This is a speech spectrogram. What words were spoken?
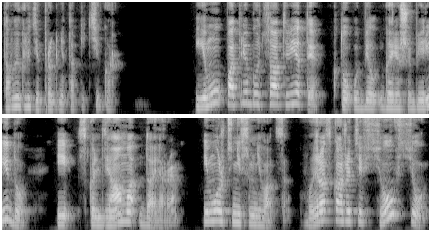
Того и гляди, прыгнет, так и тигр. Ему потребуются ответы, кто убил Гариша Бериду и Скальдиама Дайре. И можете не сомневаться, вы расскажете все-все.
